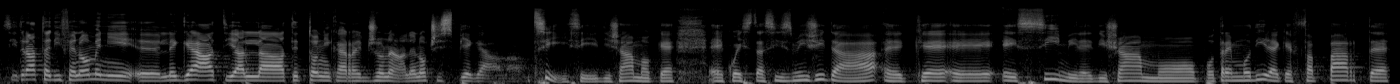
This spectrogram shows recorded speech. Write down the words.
Si tratta di fenomeni eh, legati alla tettonica regionale, no? ci spiegava. Sì, sì, diciamo che eh, questa sismicità eh, che è, è, simile, diciamo, potremmo dire che fa parte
